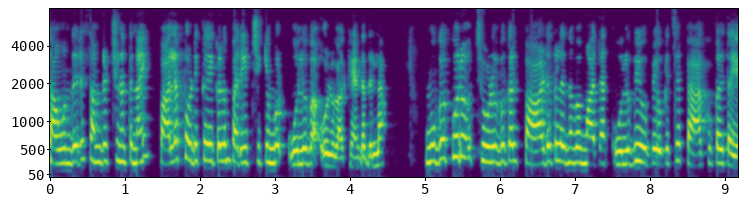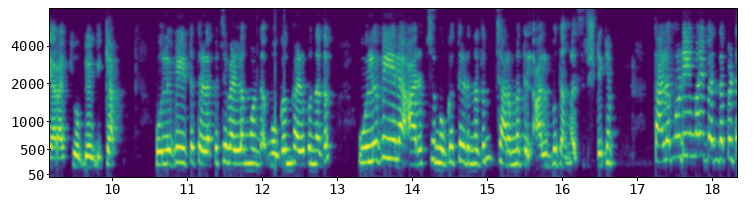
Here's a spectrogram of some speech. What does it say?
സൗന്ദര്യ സംരക്ഷണത്തിനായി പല പൊടിക്കൈകളും പരീക്ഷിക്കുമ്പോൾ ഉലുവ ഒഴിവാക്കേണ്ടതില്ല. മുഖക്കുരു ചുളിവുകൾ പാടുകൾ എന്നിവ മാറ്റാൻ ഉലുവ ഉപയോഗിച്ച് പാക്കുകൾ തയ്യാറാക്കി ഉപയോഗിക്കാം. ഉലുവയിട്ട് തിളപ്പിച്ച വെള്ളം കൊണ്ട് മുഖം കഴുകുന്നതും ഉലുവയില അരച്ച് മുഖത്തിടുന്നതും ചർമ്മത്തിൽ അത്ഭുതങ്ങൾ സൃഷ്ടിക്കും. തലമുടിയുമായി ബന്ധപ്പെട്ട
